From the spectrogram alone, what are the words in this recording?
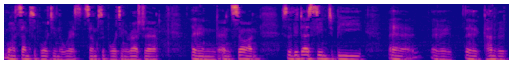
well, some supporting the West, some supporting Russia, and and so on. So there does seem to be uh, a, a kind of a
